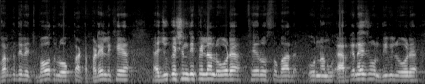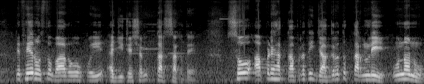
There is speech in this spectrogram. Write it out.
ਵਰਗ ਦੇ ਵਿੱਚ ਬਹੁਤ ਲੋਕ ਘੱਟ ਪੜ੍ਹੇ ਲਿਖੇ ਆ। ਐਜੂਕੇਸ਼ਨ ਦੀ ਪਹਿਲਾਂ ਲੋੜ ਆ, ਫਿਰ ਉਸ ਤੋਂ ਬਾਅਦ ਉਹਨਾਂ ਨੂੰ ਆਰਗੇਨਾਈਜ਼ ਹੋਣ ਦੀ ਵੀ ਲੋੜ ਆ ਤੇ ਫਿਰ ਉਸ ਤੋਂ ਬਾਅਦ ਉਹ ਕੋਈ ਐਜੀਟੇਸ਼ਨ ਕਰ ਸਕਦੇ ਸੋ ਆਪਣੇ ਹੱਕਾਂ ਪ੍ਰਤੀ ਜਾਗਰਤ ਕਰਨ ਲਈ ਉਹਨਾਂ ਨੂੰ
